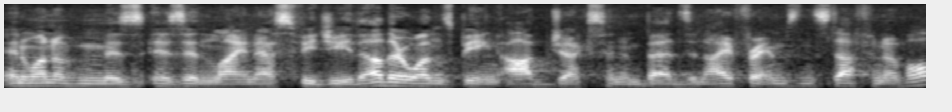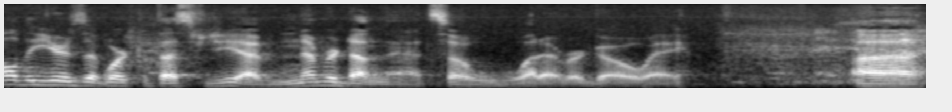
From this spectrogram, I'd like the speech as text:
and one of them is, is inline SVG. The other ones being objects and embeds and iframes and stuff. And of all the years I've worked with SVG, I've never done that, so whatever, go away. Uh,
